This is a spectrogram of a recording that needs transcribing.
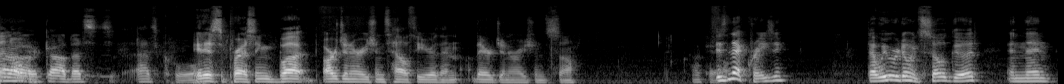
Oh over. god, that's that's cool. It is depressing, but our generation's healthier than their generation, so. Okay. Isn't that crazy? That we were doing so good and then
